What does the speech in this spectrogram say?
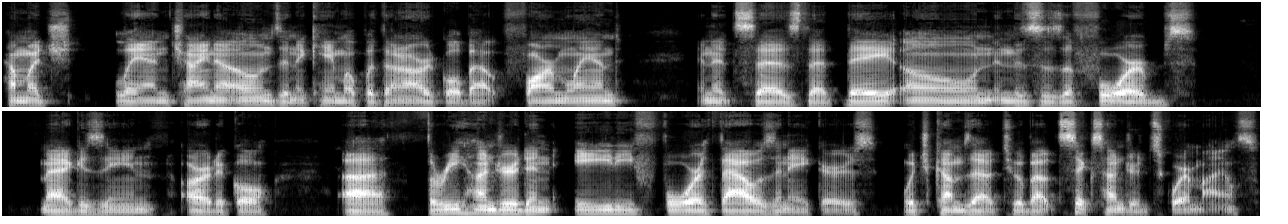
how much land China owns, and it came up with an article about farmland, and it says that they own, and this is a Forbes magazine article, uh, 384,000 acres, which comes out to about 600 square miles.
